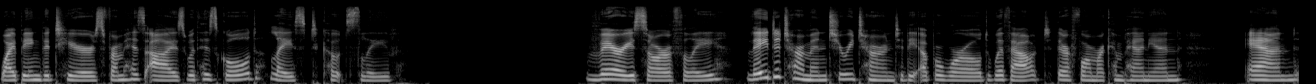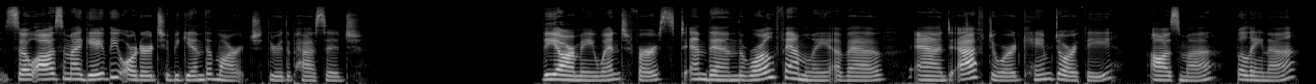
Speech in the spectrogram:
wiping the tears from his eyes with his gold laced coat sleeve. Very sorrowfully, they determined to return to the upper world without their former companion, and so Ozma gave the order to begin the march through the passage. The army went first, and then the royal family of Ev, and afterward came Dorothy, Ozma, Billina,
